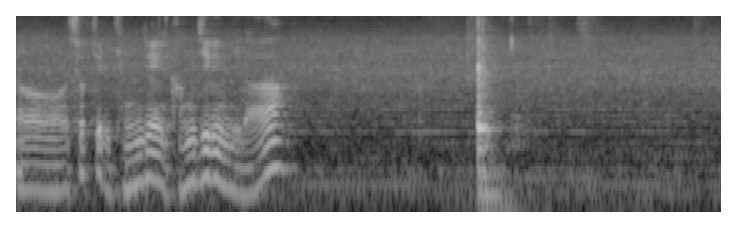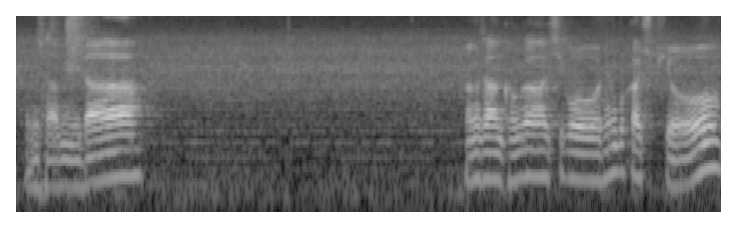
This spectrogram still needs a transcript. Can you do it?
어, 석질이 굉장히 강질입니다. 감사합니다. 항상 건강하시고 행복하십시오.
